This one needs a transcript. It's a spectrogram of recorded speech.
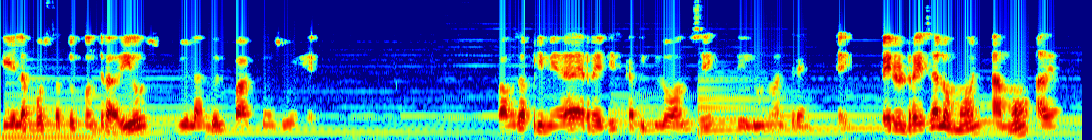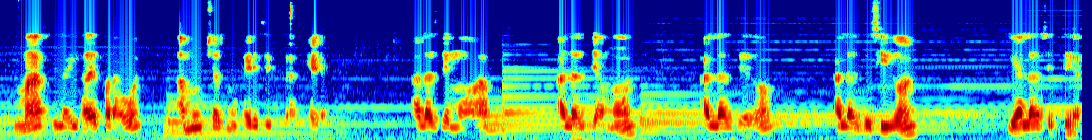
que él apostató contra Dios, violando el pacto en su vejez. Vamos a Primera de Reyes, capítulo 11, del 1 al 36. Pero el rey Salomón amó a más de la hija de Faraón, a muchas mujeres extranjeras, a las de Moab, a las de Amón, a las de Edom, a las de Sidón y a las Eteas.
